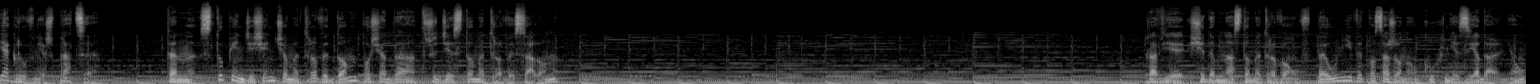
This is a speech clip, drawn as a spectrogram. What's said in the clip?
jak również pracę. Ten 150-metrowy dom posiada 30-metrowy salon, prawie 17-metrową w pełni wyposażoną kuchnię z jadalnią,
